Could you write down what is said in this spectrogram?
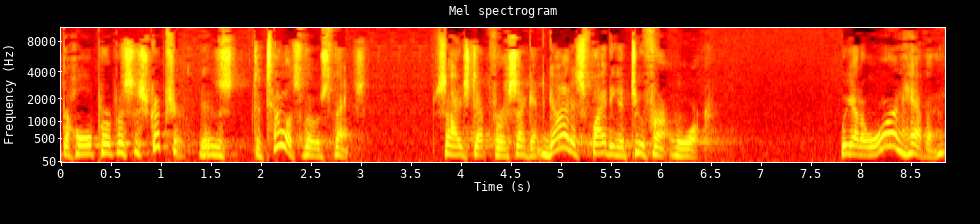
the whole purpose of Scripture, is to tell us those things. Sidestep for a second. God is fighting a two front war. We got a war in heaven,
